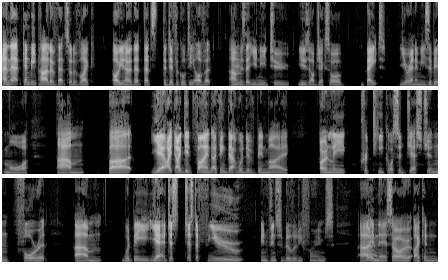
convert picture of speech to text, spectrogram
and that can be part of that sort of like, oh, you know, that that's the difficulty of it. Um, Hmm. is that you need to use objects or bait your enemies a bit more. Um, but yeah, I I did find I think that would have been my only critique or suggestion for it um, would be yeah, just just a few invincibility frames uh, in there, so I can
